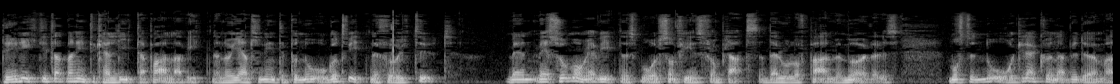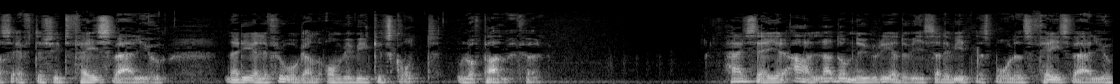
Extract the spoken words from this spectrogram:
Det är riktigt att man inte kan lita på alla vittnen och egentligen inte på något vittne fullt ut. Men med så många vittnesmål som finns från platsen där Olof Palme mördades måste några kunna bedömas efter sitt face value när det gäller frågan om vid vilket skott Olof Palme föll. Här säger alla de nu redovisade vittnesmålens face value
